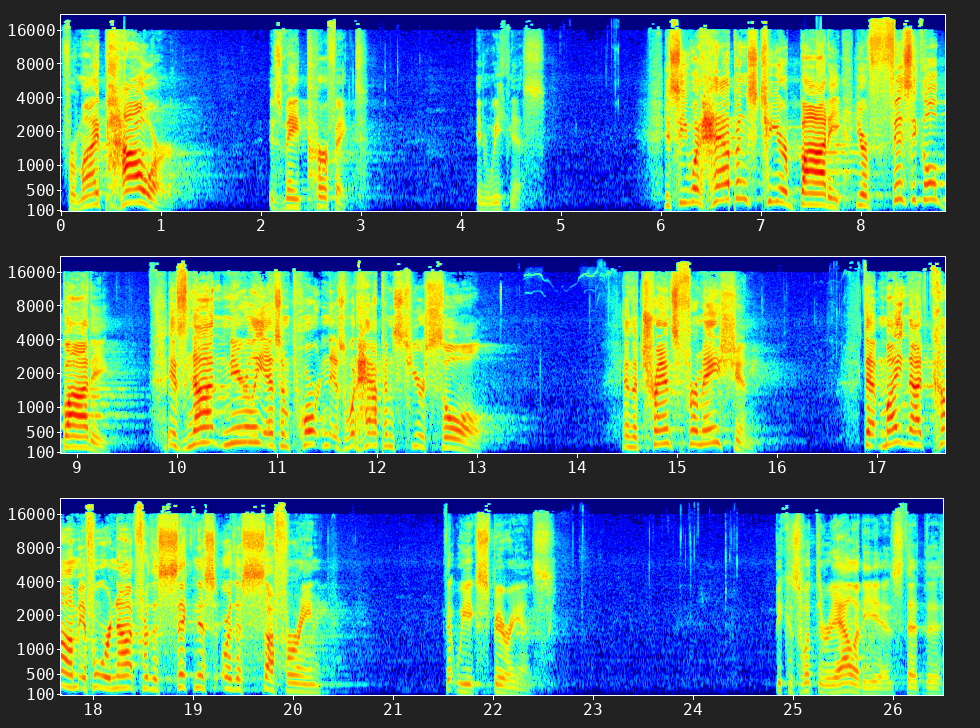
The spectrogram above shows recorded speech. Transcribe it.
For my power is made perfect in weakness. You see, what happens to your body, your physical body, is not nearly as important as what happens to your soul. And the transformation that might not come if it were not for the sickness or the suffering that we experience. Because what the reality is that the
